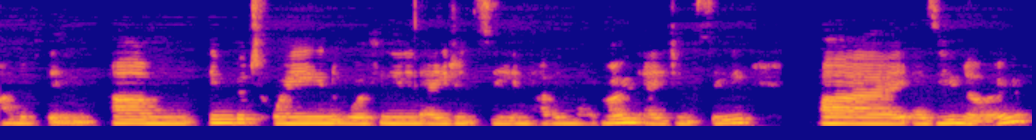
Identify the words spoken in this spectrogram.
kind of thing. Um, in between working in an agency and having my own agency, I, as you know,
